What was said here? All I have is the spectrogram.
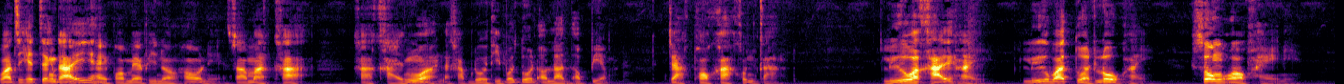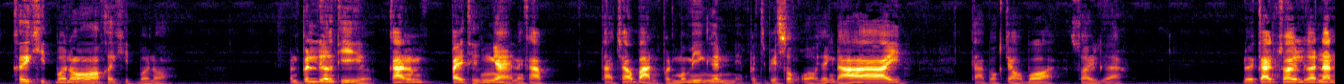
ว่าจะเฮ็ดจังไดให้พ่อแม่พี่น้องเฮาเนี่ยสามารถค้า ค้าขายงัวนะครับ โดยที่บ่โดนเอารัดเอาเปรียบจากพอค้าคนกลาง หรือว่าขายให้หรือว่าตรวจโรคให้ส่งออกให้นี่ เคยคิดบ่น้อเคยคิดบ่น้อมันเป็นเรื่องที่การไปถึงง่ายนะครับ ถ้าชาวบ้านเพิ่นบ่มีเงินเนี่ยเพิ่นจะไปส่งออกจังได้ถ้าพวกเจ้าบ่ช่วยเหลือ โดยการช่วยเหลือนั่น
